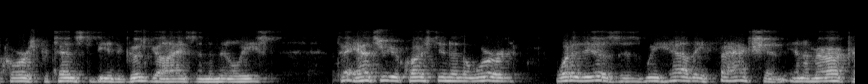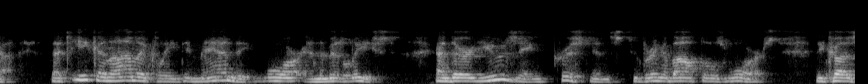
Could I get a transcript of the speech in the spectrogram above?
of course, pretends to be the good guys in the Middle East. To answer your question in a word, what it is, is we have a faction in America that's economically demanding war in the Middle East. And they're using Christians to bring about those wars. Because,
